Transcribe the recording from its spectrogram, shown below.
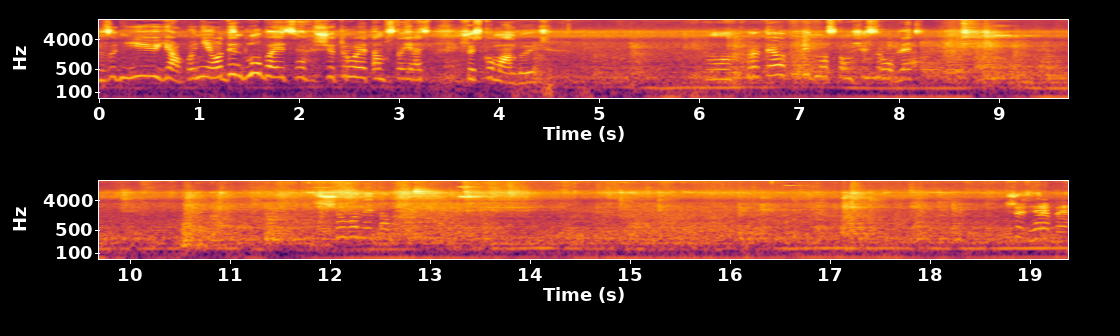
з однією ямкою. Ні, один длубається, ще троє там стоять, щось командують. О, проте от під мостом щось роблять. Що вони там? Щось гребе.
